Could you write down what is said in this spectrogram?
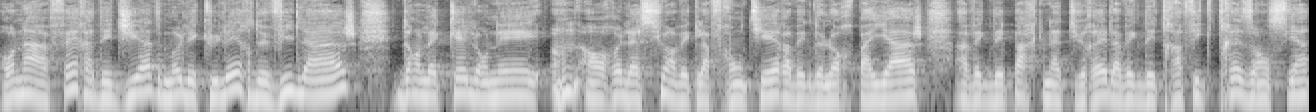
On a affaire à des djihads moléculaires de villages dans lesquels on est en relation avec la frontière, avec de l'orpaillage, avec des parcs naturels, avec des trafics très anciens,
